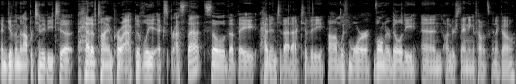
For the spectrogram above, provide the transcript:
and give them an opportunity to ahead of time proactively express that so that they head into that activity um, with more vulnerability and understanding of how it's going to go.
